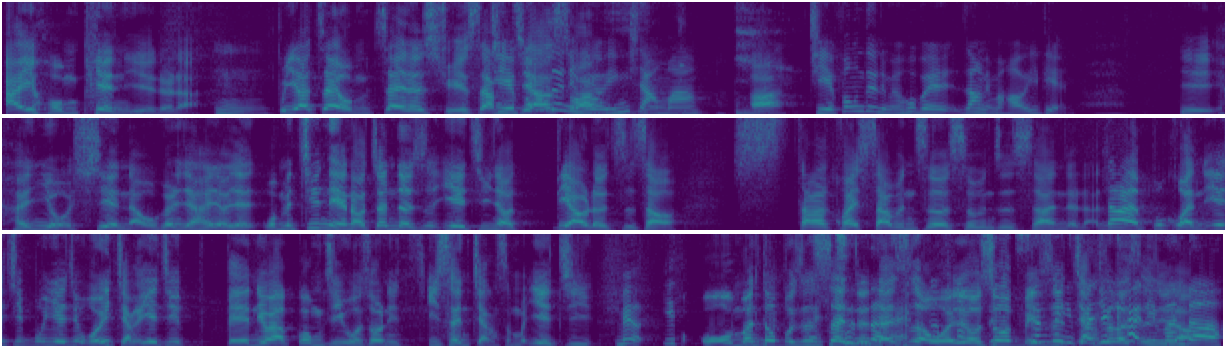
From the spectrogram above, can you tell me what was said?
哀鸿遍野的啦。嗯，不要在我们在的雪上加霜。解封对你们有影响吗？啊，解封对你们会不会让你们好一点？也很有限呐，我跟你讲很有限。我们今年哦，真的是业绩哦掉了至少。大概快三分之二、四分之三的了。当然，不管业绩不业绩，我一讲业绩，别人又要攻击我说你医生讲什么业绩？没有，我们都不是圣人，但是我有时候每次讲这个事情啊，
